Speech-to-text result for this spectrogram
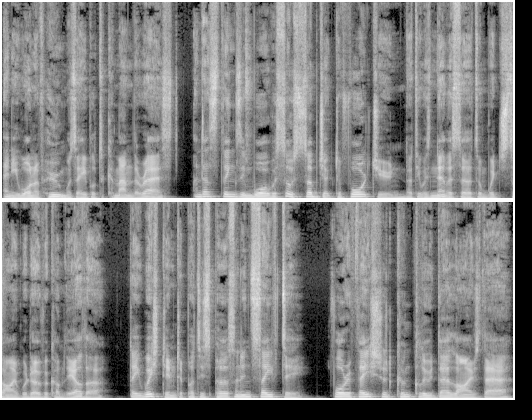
any one of whom was able to command the rest, and as things in war were so subject to fortune that it was never certain which side would overcome the other, they wished him to put his person in safety, for if they should conclude their lives there,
